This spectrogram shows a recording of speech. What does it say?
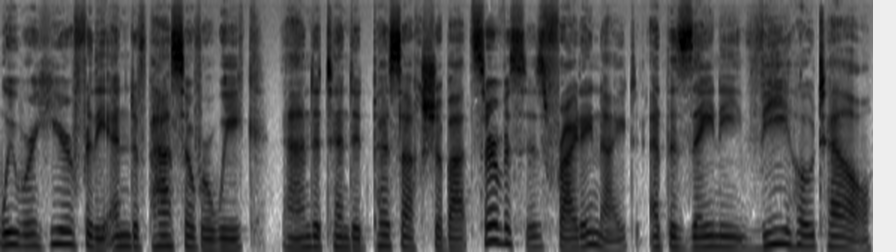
We were here for the end of Passover week and attended Pesach Shabbat services Friday night at the Zany V Hotel.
